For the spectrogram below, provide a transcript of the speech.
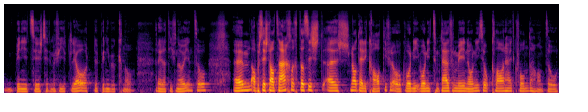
bin ich jetzt erst seit einem Vierteljahr, dort bin ich wirklich noch relativ neu und so. Ähm, aber es ist tatsächlich, das ist, äh, ist eine delikate Frage, wo ich, wo ich zum Teil für mich noch nicht so Klarheit gefunden habe. So.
